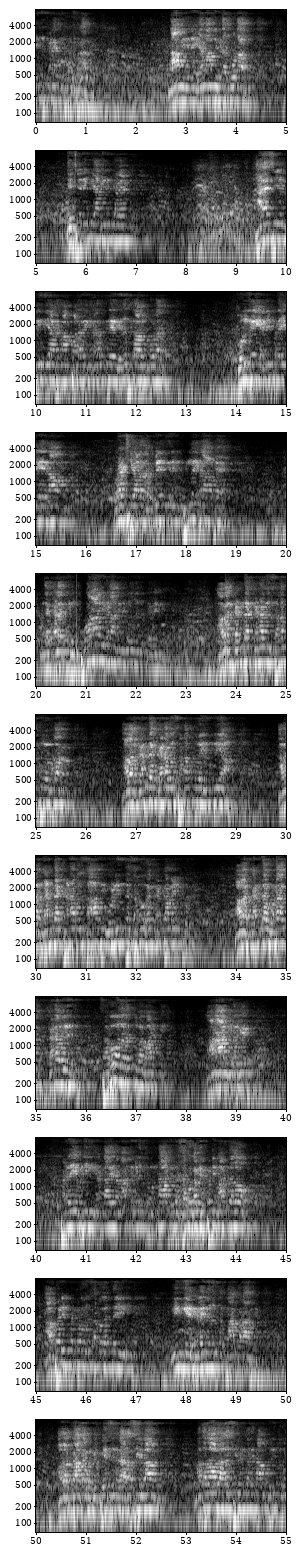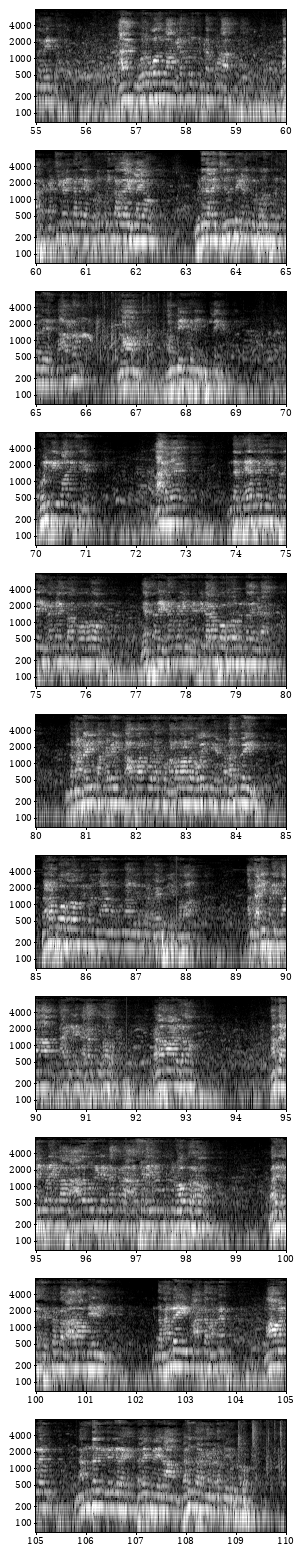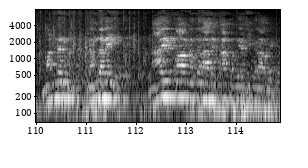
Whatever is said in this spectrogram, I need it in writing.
என்று கணக்கு போடுகிறார்கள். நாம் இதனை ஏமாந்து விடக்கூடாது எச்சரிக்கையாக இருக்க வேண்டும். அரசியல் ரீதியாக நாம் பலரை களத்திலே எதிர்த்தாலும் கூட கொள்கை அடிப்படையிலே நாம் புரட்சியாளர் அம்பேத்கரின் பிள்ளைகளாக இந்த களத்தில் போராளிகளாக நிகழ்ந்திருக்க வேண்டும். அவர் கண்ட கனவு சமத்துவ உலகம் அவர் கண்ட கனவு சமத்துவ இந்தியா. அவர் கண்ட கனவு சாதி ஒழிந்த சமூக கட்டமைப்பு. அவர் கண்ட உண கனவு சகோதரத்துவ வாழ்க்கை. ஆனால் இவர்கள் பழையபடி இரண்டாயிரம் ஆண்டுகளுக்கு முன்னால் இந்த சமூகம் எப்படி வாழ்ந்ததோ அப்படிப்பட்ட ஒரு சமூகத்தை இங்கே நிலைநிறுத்த பார்க்கிறார்கள். அதற்காக அவர்கள் பேசுகிற அரசியல் தான் மதவாத அரசியல் என்பதை நாம் புரிந்து கொள்ள வேண்டும் அதற்கு ஒருபோதும் நாம் இடம் கொடுத்து விடக்கூடாது மற்ற அதிலே பொறுப்பு இருக்கிறதோ இல்லையோ விடுதலை சிறுத்தைகளுக்கு பொறுப்பு இருக்கிறது காரணம் நாம் அம்பேத்கரின் பிள்ளைகள். கொள்கை வாரிசுகள். ஆகவே இந்த தேர்தலில் எத்தனை இடங்களை பெறப் போகிறோம் எத்தனை இடங்களில் வெற்றி பெறப் போகிறோம் என்பதை விட இந்த மண்ணையும் மக்களையும் காப்பாற்றுவதற்கு மதவாத நோய்க்கு என்ன மருந்தை தரப்போகிறோம் என்பதுதான் நம் முன்னால் இருக்கிற மிகப்பெரிய சவால். அடிப்படையில் தான் நாம் காய்களை நகர்த்துகிறோம் களமாடுகிறோம் அந்த அடிப்படையில் தான் ஆதரவுகளில் நடக்கிற அரசியலையும் உற்று நோக்குகிறோம். வருகிற செப்டம்பர் ஆறாம் தேதி இந்த மண்ணை ஆண்ட மன்னன் மாமன்னன் நந்தன் என்கிற தலைப்பிலே நாம் கருத்தரங்கம் நடத்தியிருக்கிறோம். மன்னன் நந்தனை நாயன்மார் நந்தனாக காட்ட முயற்சிக்கிறார்கள்.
